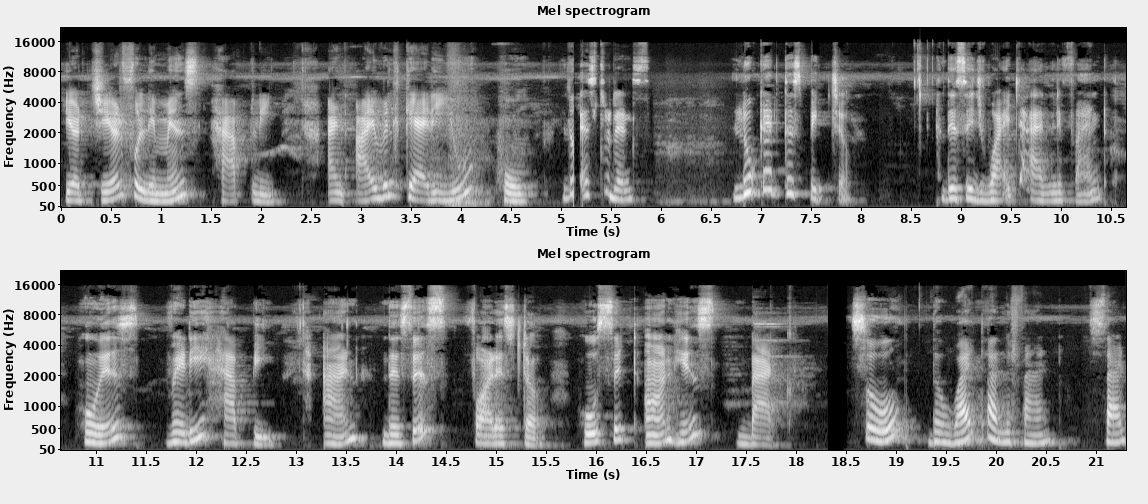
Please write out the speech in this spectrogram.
Here cheerfully means happily and I will carry you home. Look, students, look at this picture. This is white elephant who is very happy and this is forester who sit on his back. So the white elephant said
